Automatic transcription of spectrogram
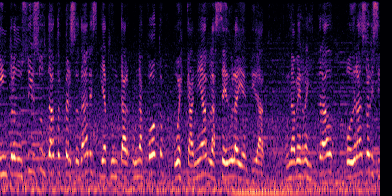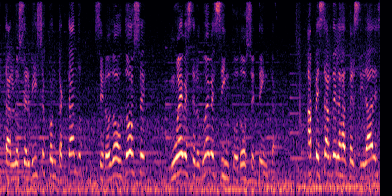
introducir sus datos personales y adjuntar una foto o escanear la cédula de identidad. Una vez registrado, podrán solicitar los servicios contactando 0212 909 5270. A pesar de las adversidades,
